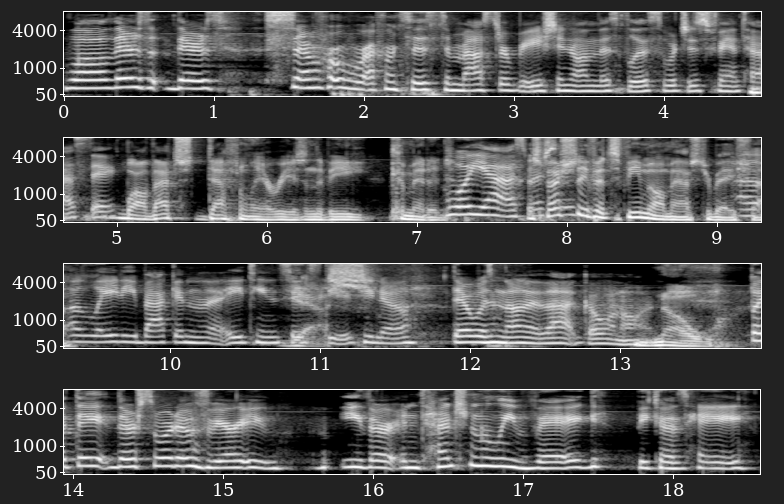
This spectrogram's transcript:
well, there's there's several references to masturbation on this list, which is fantastic. Well, that's definitely a reason to be committed. Well, yeah, especially, especially if it's female masturbation. a, a lady back in the 1860s. Yes. You know, there was none of that going on. no. But they they're sort of very either intentionally vague because hey,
